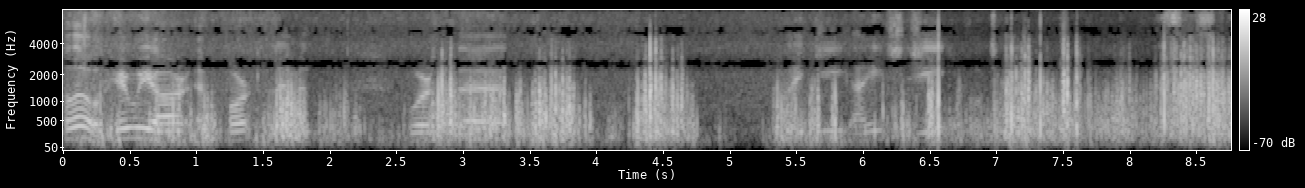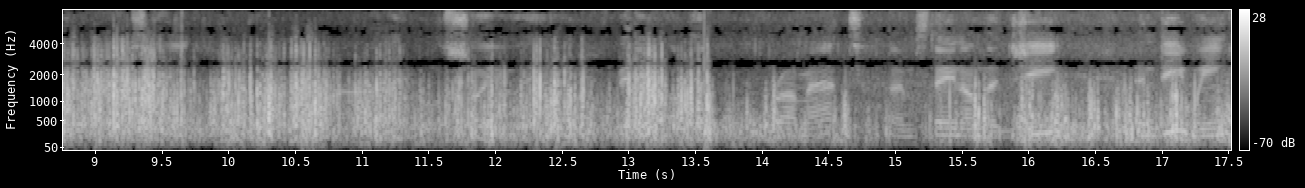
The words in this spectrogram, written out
Hello, here we are at Fort Leavenworth uh, IG, IHG Hotel. This is. Uh, I will show you a video of it where I'm at. I'm staying on the G and D wing,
